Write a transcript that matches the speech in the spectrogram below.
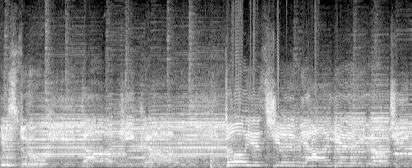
jest drugi taki kraj, to jest ziemia jej rodziny.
